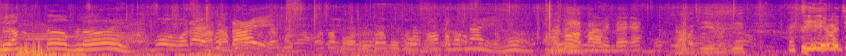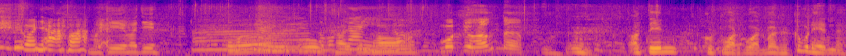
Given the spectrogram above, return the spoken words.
เรื่องเติมเลยโม่ว่าได้คนได้ตาบอดตาบอดอ๋อตัวพวกไหนเนื่องมันหลอดมาจากไหนแอ๊ะมาจีมาจีมาจีมาจีวันยาวะมาจีมาจีตัวใหญ่โอ้ไข่เป็นทองหมดอยู่เฮิงเติบเอาตีนกดกวดกวดเบิ่งก็บ่เห็นเลย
